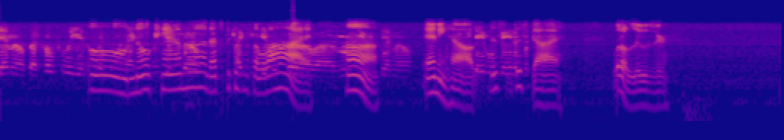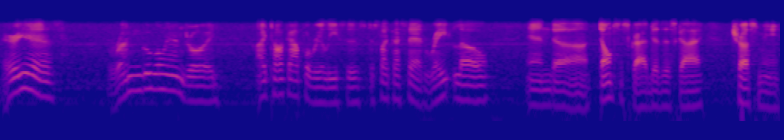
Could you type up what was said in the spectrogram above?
demo. But hopefully, in Oh, within next no camera? So, That's because I it's a lie. Uh, Huh. Anyhow, this this guy, what a loser. There he is. Run Google Android. I talk Apple releases. Just like I said, rate low, and uh, don't subscribe to this guy. Trust me.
